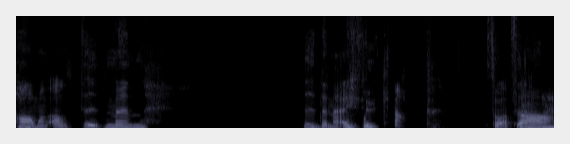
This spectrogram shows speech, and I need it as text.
har man alltid, men tiden är ju knapp, så att säga. Ja.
